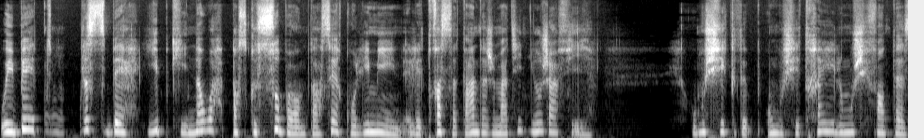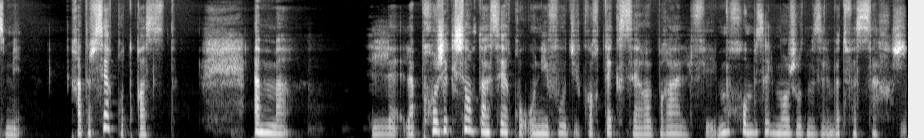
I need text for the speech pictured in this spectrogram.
ويبات للصباح يبكي نوح parce que الصبع متاع ساقو اليمين اللي تقصت عندها جمعتين يوجع فيه. ومش يكذب ومش يتخيل ومش يفانتازمي. خاطر ساقو تقصت. أما la projection تاع ساقو au niveau du cortex cérébral في مخه مازال موجود مازال ما تفسخش.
